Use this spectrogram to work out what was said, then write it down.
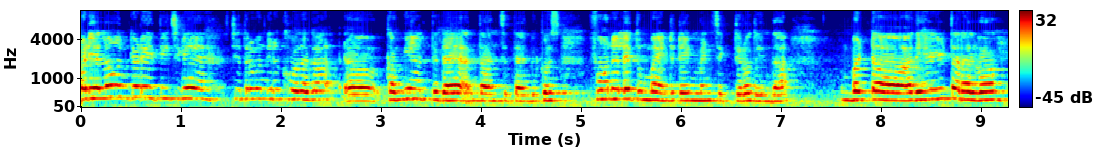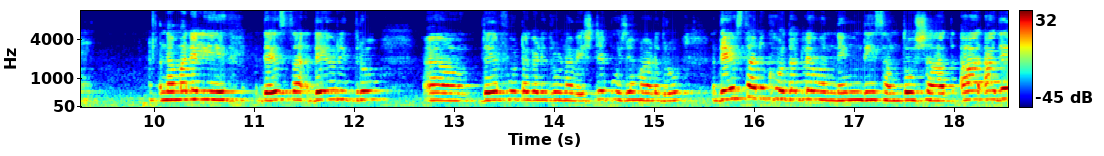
ಬಟ್ ಎಲ್ಲ ಒಂದು ಕಡೆ ಇತ್ತೀಚೆಗೆ ಚಿತ್ರಮಂದಿರಕ್ಕೆ ಹೋದಾಗ ಕಮ್ಮಿ ಆಗ್ತಿದೆ ಅಂತ ಅನಿಸುತ್ತೆ ಬಿಕಾಸ್ ಫೋನಲ್ಲೇ ತುಂಬ ಎಂಟರ್ಟೈನ್ಮೆಂಟ್ ಸಿಗ್ತಿರೋದ್ರಿಂದ. ಬಟ್ ಅದು ಹೇಳ್ತಾರಲ್ವಾ ನಮ್ಮನೇಲಿ ದೇವಸ್ಥಾನ ದೇವರಿದ್ರು ದೇವ್ರ ಫೋಟೋಗಳಿದ್ರು, ನಾವು ಎಷ್ಟೇ ಪೂಜೆ ಮಾಡಿದ್ರು, ದೇವಸ್ಥಾನಕ್ಕೆ ಹೋದಾಗಲೇ ಒಂದು ನೆಮ್ಮದಿ, ಸಂತೋಷ, ಅದೇ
